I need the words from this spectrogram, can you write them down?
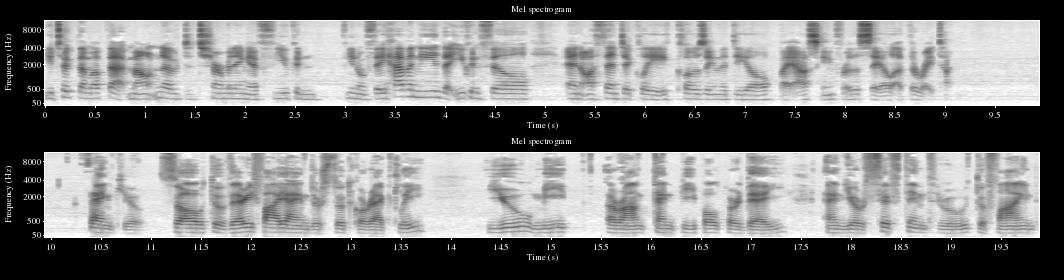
You took them up that mountain of determining if you can, you know, if they have a need that you can fill and authentically closing the deal by asking for the sale at the right time. Thank you. So, to verify I understood correctly, you meet around 10 people per day and you're sifting through to find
